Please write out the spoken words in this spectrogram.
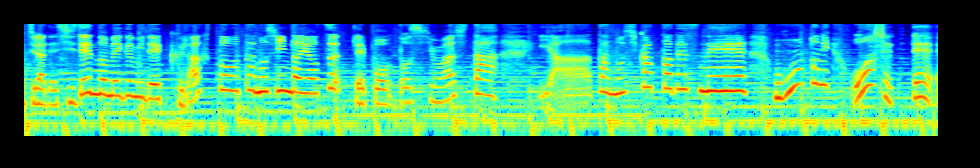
こちらで自然の恵みでクラフトを楽しんだ様子レポートしました。いやー楽しかったですね。もう本当に尾鷲って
